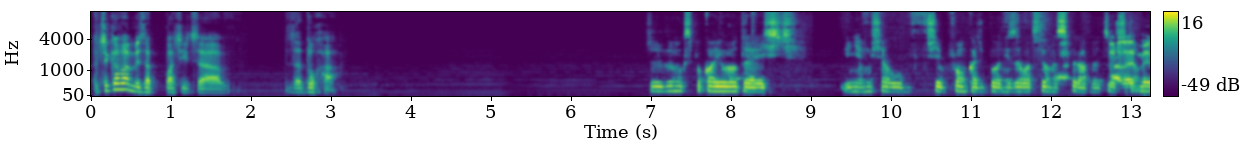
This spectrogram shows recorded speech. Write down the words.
To czego mamy zapłacić za, za ducha? Żeby mógł spokoju odejść i nie musiał się błąkać, bo niezałatwione sprawy, Ale tam. my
